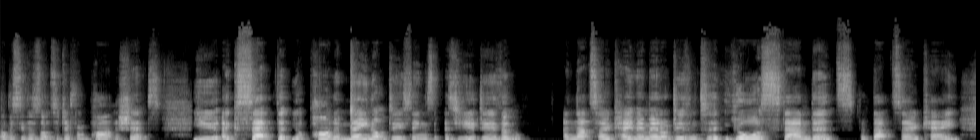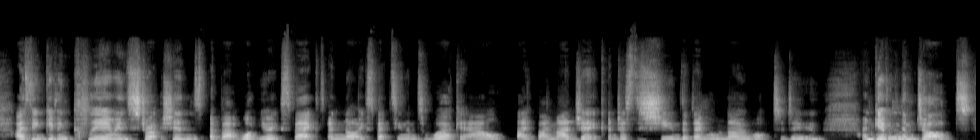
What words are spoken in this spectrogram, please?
obviously there's lots of different partnerships. You accept that your partner may not do things as you do them and that's okay. They may not do them to your standards, but that's okay. I think giving clear instructions about what you expect and not expecting them to work it out like by magic and just assume that they will know what to do and giving them jobs.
